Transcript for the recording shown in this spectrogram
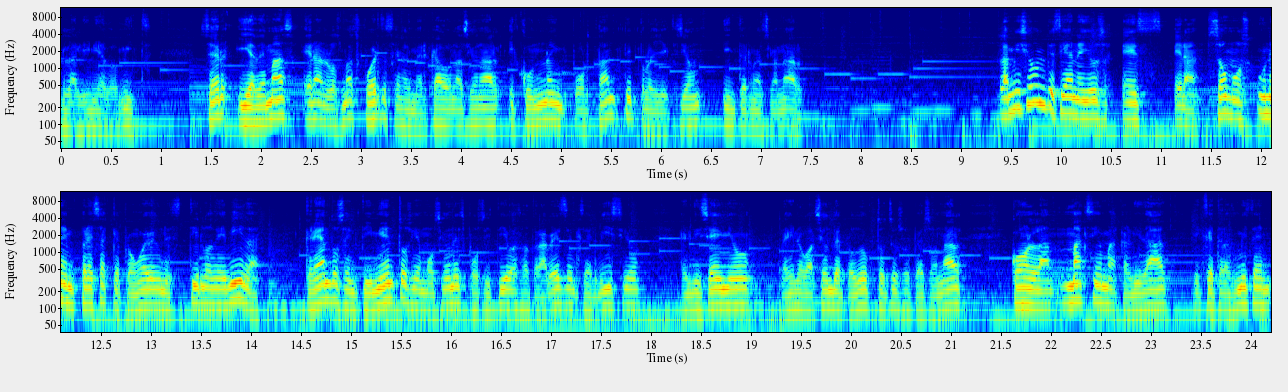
la línea Domit. Ser y además eran los más fuertes en el mercado nacional y con una importante proyección internacional. La misión, decían ellos, es, era, somos una empresa que promueve un estilo de vida, creando sentimientos y emociones positivas a través del servicio, el diseño, la innovación de productos de uso personal, con la máxima calidad y que transmiten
